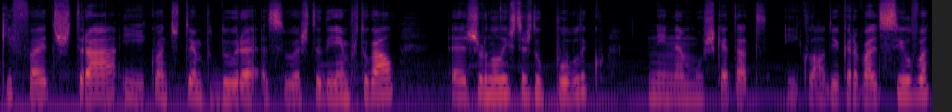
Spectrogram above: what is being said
que efeitos terá e quanto tempo dura a sua estadia em Portugal, as jornalistas do Público, Nina Musquetat e Cláudia Carvalho Silva,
